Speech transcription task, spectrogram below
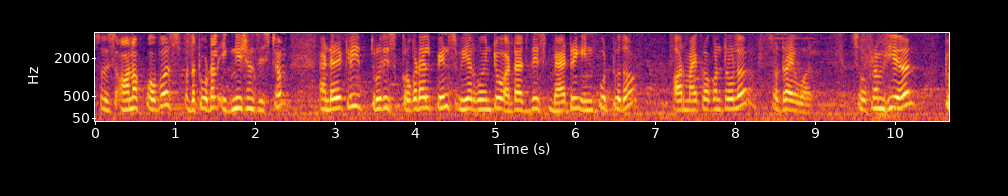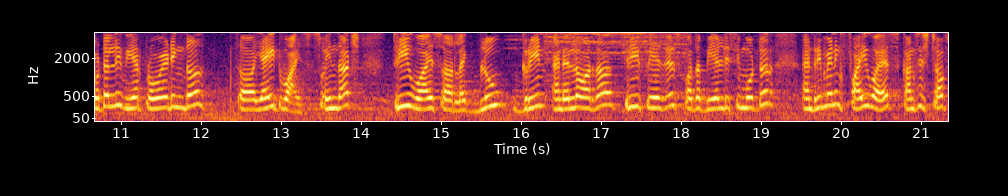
So it's on off purpose for the total ignition system. And directly through these crocodile pins we are going to attach this battery input to the our microcontroller so driver. So from here totally we are providing the uh, 8 wires so in that three wires are like blue green and yellow are the three phases for the BLDC motor. And remaining five wires consist of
